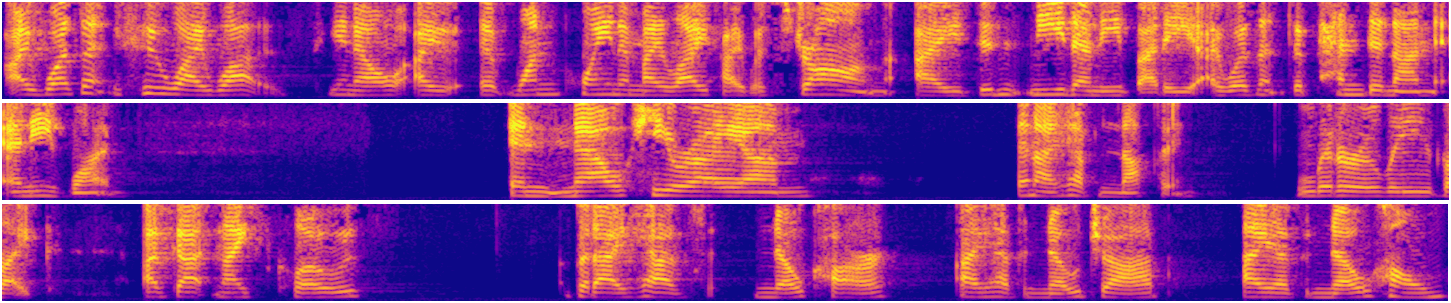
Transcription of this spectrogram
I wasn't who I was. You know, I, at one point in my life, I was strong. I didn't need anybody. I wasn't dependent on anyone. And now here I am and I have nothing. Literally, like, I've got nice clothes, but I have no car. I have no job. I have no home.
